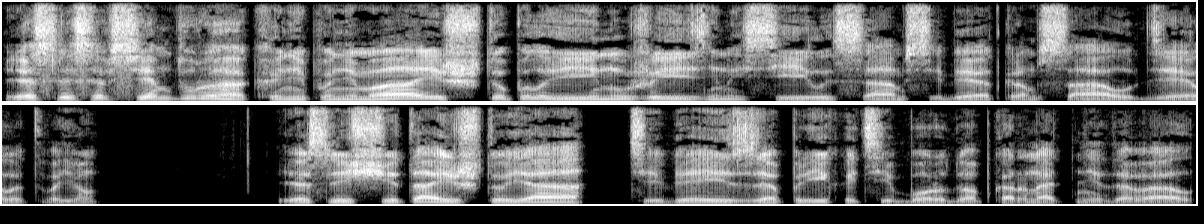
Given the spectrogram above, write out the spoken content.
Если совсем дурак и не понимаешь, что половину жизненной силы сам себе откромсал, дело твое. Если считаешь, что я тебе из-за прихоти бороду обкорнать не давал,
